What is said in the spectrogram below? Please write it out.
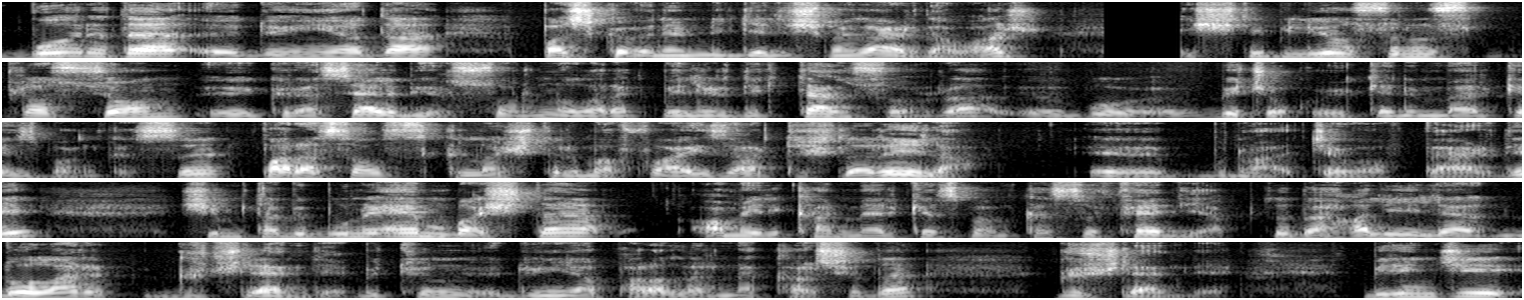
Bu arada e, dünyada başka önemli gelişmeler de var. İşte biliyorsunuz enflasyon e, küresel bir sorun olarak belirdikten sonra e, bu birçok ülkenin merkez bankası parasal sıkılaştırma faiz artışlarıyla buna cevap verdi. Şimdi tabii bunu en başta Amerikan Merkez Bankası Fed yaptı ve haliyle dolar güçlendi. Bütün dünya paralarına karşı da güçlendi. Birinci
